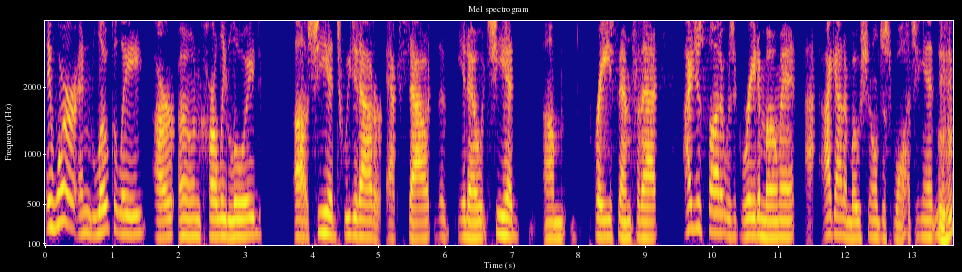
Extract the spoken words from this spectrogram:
They were, and locally, our own Carli Lloyd, uh, she had tweeted out or xed out that you know she had um, praised them for that. I just thought it was a great moment. I, I got emotional just watching it. And these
